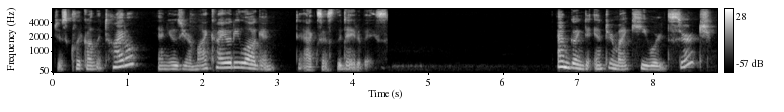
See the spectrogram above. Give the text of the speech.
Just click on the title and use your MyCoyote login to access the database. I'm going to enter my keyword search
